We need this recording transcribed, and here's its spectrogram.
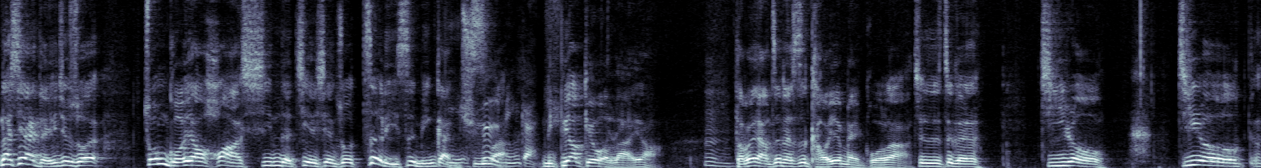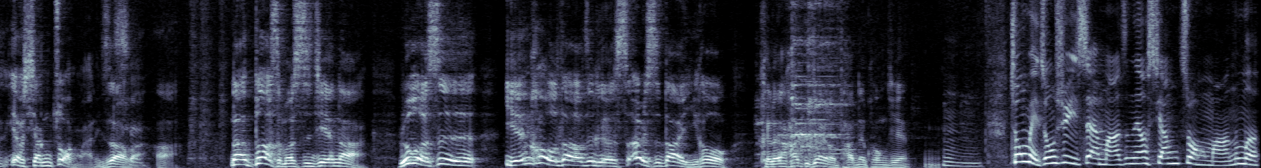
那现在等于就是说，中国要画新的界限，说这里是敏感区是嘛，敏感你不要给我来啊。嗯，坦白讲，真的是考验美国啦，就是这个肌肉，肌肉要相撞啊，你知道吧？啊，那不知道什么时间呐、如果是延后到这个是二十大以后，可能还比较有谈的空间。嗯中美中续一战吗？真的要相撞吗？那么，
